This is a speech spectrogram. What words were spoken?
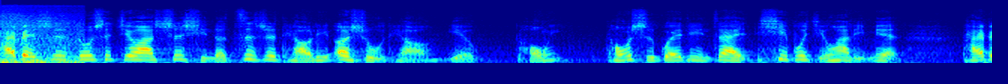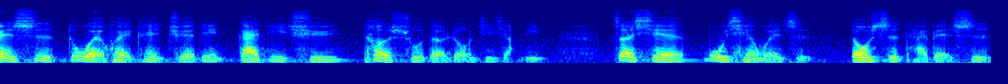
台北市都市计划施行的自治条例二十五条也同同时规定，在西部计划里面，台北市都委会可以决定该地区特殊的容积奖励。这些目前为止都是台北市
